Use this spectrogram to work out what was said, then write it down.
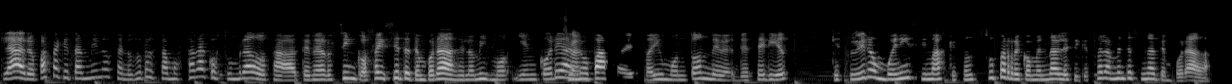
Claro, pasa que también, o sea, nosotros estamos tan acostumbrados a tener 5, 6, 7 temporadas de lo mismo, y en Corea no pasa esto. Hay un montón de, series que estuvieron buenísimas, que son súper recomendables y que solamente es una temporada.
